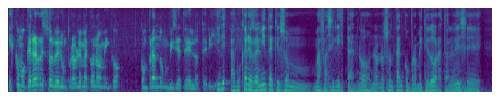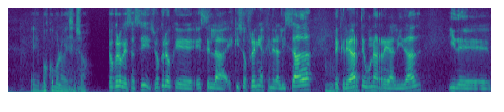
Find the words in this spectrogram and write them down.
es como querer resolver un problema económico comprando un billete de lotería. Y a buscar herramientas que son más facilistas, ¿no? No, no son tan comprometedoras, tal vez. Eh, eh, ¿Vos cómo lo ves eso? Yo creo que es así. Yo creo que es la esquizofrenia generalizada de crearte una realidad y de,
